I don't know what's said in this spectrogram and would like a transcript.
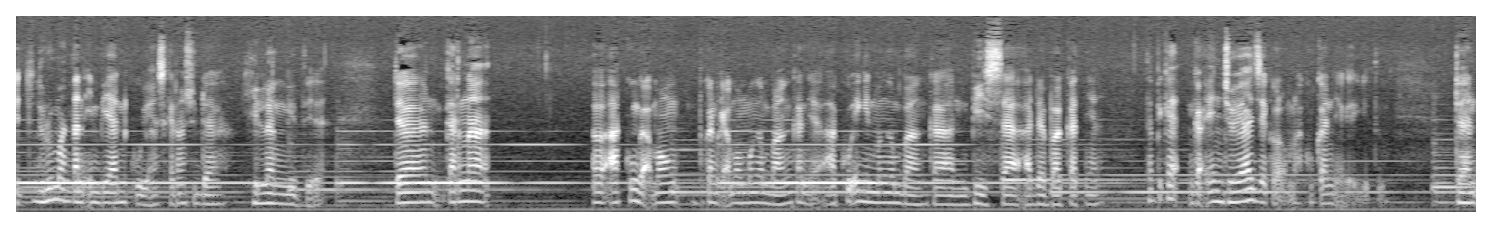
Itu dulu mantan impianku yang sekarang sudah hilang gitu ya. Dan karena uh, aku nggak mau bukan nggak mau mengembangkan ya. Aku ingin mengembangkan bisa ada bakatnya. Tapi kayak nggak enjoy aja kalau melakukannya kayak gitu. Dan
